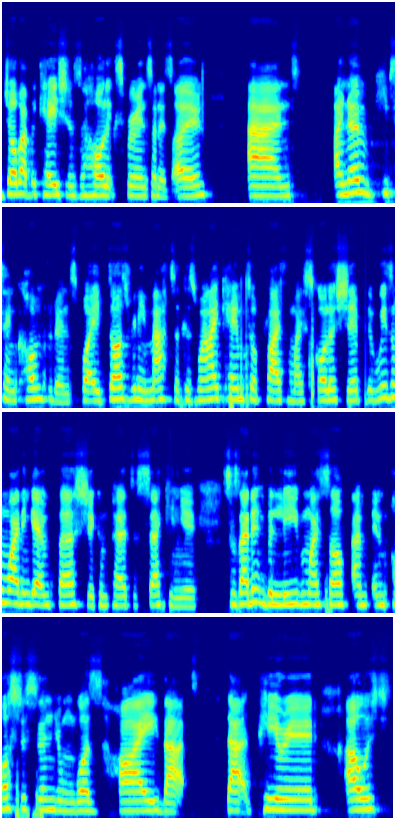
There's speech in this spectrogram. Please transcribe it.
job applications the whole experience on its own. And I know we keep saying confidence, but it does really matter because when I came to apply for my scholarship, the reason why I didn't get in first year compared to second year is because I didn't believe in myself and imposter syndrome was high that that period. I was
